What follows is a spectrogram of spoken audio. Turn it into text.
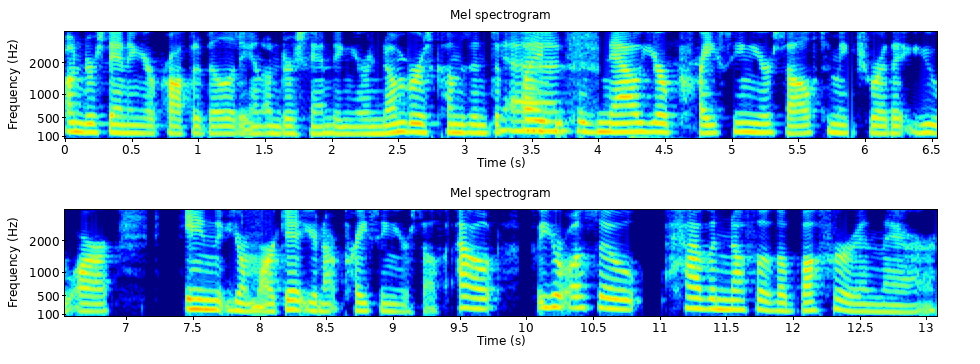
understanding your profitability and understanding your numbers comes into yes. play because now you're pricing yourself to make sure that you are in your market, you're not pricing yourself out, but you're also have enough of a buffer in there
